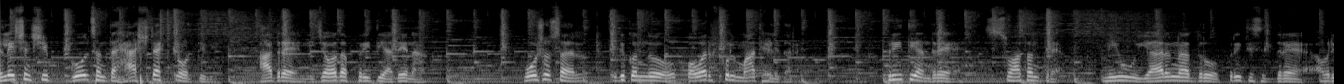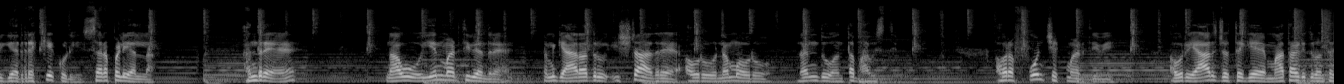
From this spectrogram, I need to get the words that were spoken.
ರಿಲೇಷನ್ಶಿಪ್ ಗೋಲ್ಸ್ ಅಂತ ಹ್ಯಾಶ್ಟ್ಯಾಗ್ ನೋಡ್ತೀವಿ. ಆದರೆ ನಿಜವಾದ ಪ್ರೀತಿ ಅದೇನಾ? ಓಶೋ ಸರ್ ಇದಕ್ಕೊಂದು ಪವರ್ಫುಲ್ ಮಾತು ಹೇಳಿದ್ದಾರೆ. ಪ್ರೀತಿ ಅಂದರೆ ಸ್ವಾತಂತ್ರ್ಯ. ನೀವು ಯಾರನ್ನಾದರೂ ಪ್ರೀತಿಸಿದ್ರೆ ಅವರಿಗೆ ರೆಕ್ಕೆ ಕೊಡಿ, ಸರಪಳಿ ಅಲ್ಲ. ಅಂದರೆ ನಾವು ಏನು ಮಾಡ್ತೀವಿ ಅಂದರೆ ನಮಗೆ ಯಾರಾದರೂ ಇಷ್ಟ ಆದರೆ ಅವರು ನಮ್ಮವರು ನಂದು ಅಂತ ಭಾವಿಸ್ತೀವಿ. ಅವರ ಫೋನ್ ಚೆಕ್ ಮಾಡ್ತೀವಿ. ಅವರು ಯಾರ ಜೊತೆಗೆ ಮಾತಾಡಿದ್ರು ಅಂತ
